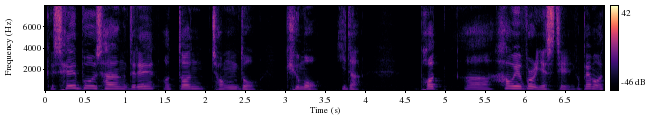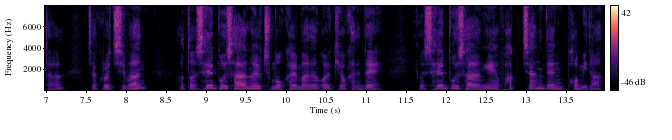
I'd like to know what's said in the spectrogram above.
그 세부 사항들의 어떤 정도, 규모이다. But uh, however, yes, still 이거 빼먹었다. 자 그렇지만 어떤 세부 사항을 주목할 만한 걸 기억하는데 이거 세부 사항의 확장된 범위다,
